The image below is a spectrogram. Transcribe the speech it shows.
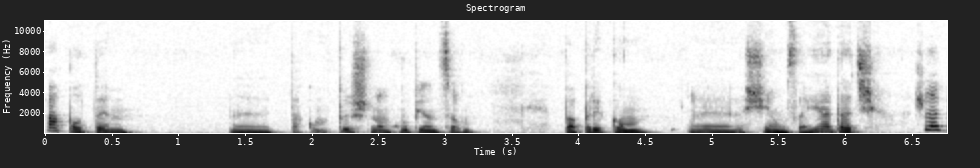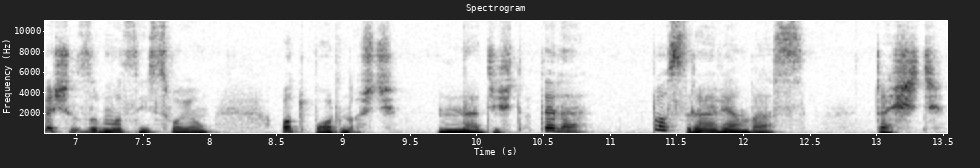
a potem taką pyszną, chrupiącą papryką e, się zajadać, żeby się wzmocnić swoją odporność. Na dziś to tyle. Pozdrawiam Was. Cześć.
